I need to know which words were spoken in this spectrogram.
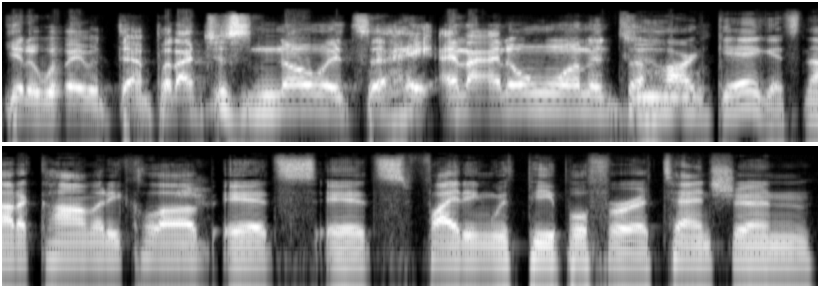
get away with that. But I just know it's a hate, and I don't want to It's do. a hard gig. It's not a comedy club. It's it's fighting with people for attention.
